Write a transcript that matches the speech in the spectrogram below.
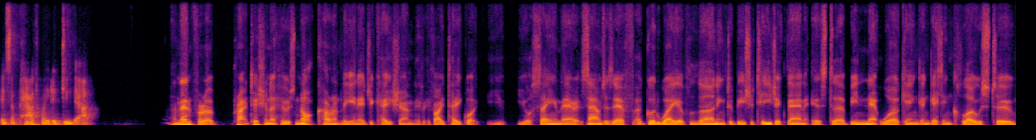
is a pathway to do that. And then for a practitioner who's not currently in education, if, if I take what you, you're saying there, it sounds as if a good way of learning to be strategic then is to be networking and getting close to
